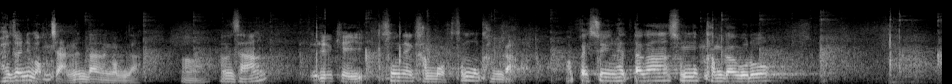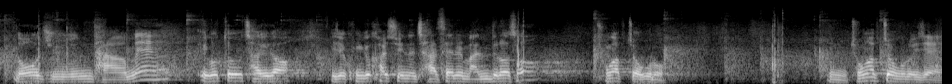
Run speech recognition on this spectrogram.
회전이 먹지 않는다는 겁니다. 어, 항상 이렇게 이 손의 감목, 손목 감각, 어, 백스윙을 했다가 손목 감각으로 넣어준 다음에 이것도 자기가 이제 공격할 수 있는 자세를 만들어서 종합적으로 음, 종합적으로 이제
